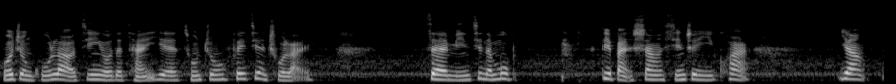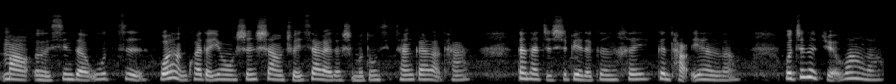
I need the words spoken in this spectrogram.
某种古老精油的残液从中飞溅出来，在明净的木 地板上形成一块。样貌恶心的污渍，我很快地用身上垂下来的什么东西擦干了它，但它只是变得更黑、更讨厌了。我真的绝望了。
